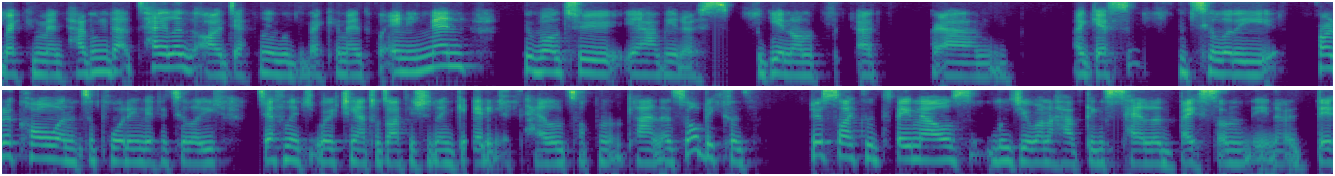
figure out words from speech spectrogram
recommend having that tailored, I definitely would recommend for any men who want to, um, you know, begin on, a, um, I guess, fertility protocol and supporting their fertility, definitely reaching out to a dietitian and getting a tailored supplement plan as well, because just like with females, we do want to have things tailored based on, you know, their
